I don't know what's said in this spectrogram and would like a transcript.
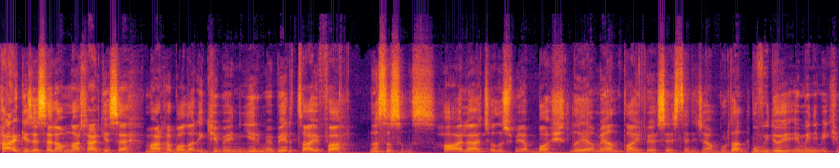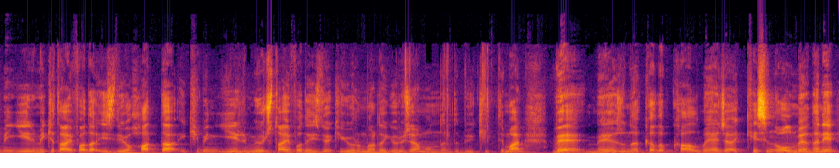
Herkese selamlar, herkese merhabalar. 2021 tayfa nasılsınız? Hala çalışmaya başlayamayan tayfaya sesleneceğim buradan. Bu videoyu eminim 2022 tayfa da izliyor. Hatta 2023 tayfa da izliyor ki yorumlarda göreceğim onları da büyük ihtimal. Ve mezuna kalıp kalmayacağı kesin olmayan, hani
